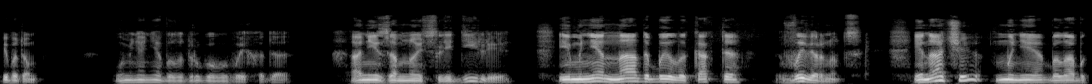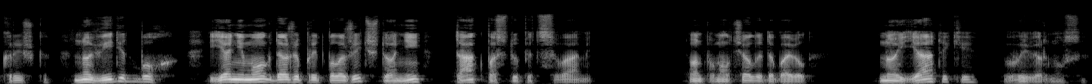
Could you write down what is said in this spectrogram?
И потом, у меня не было другого выхода. Они за мной следили, и мне надо было как-то вывернуться. Иначе мне была бы крышка. Но видит Бог, я не мог даже предположить, что они так поступят с вами. Он помолчал и добавил, но я таки вывернулся.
